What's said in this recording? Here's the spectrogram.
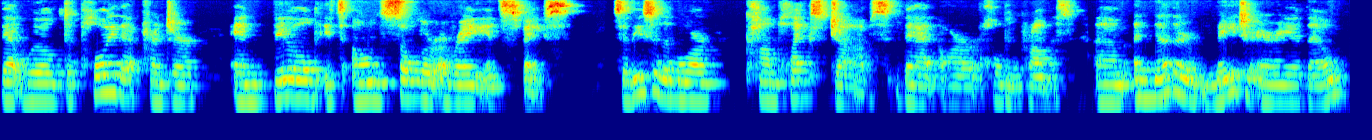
that will deploy that printer and build its own solar array in space. So, these are the more complex jobs that are holding promise. Um, another major area, though,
